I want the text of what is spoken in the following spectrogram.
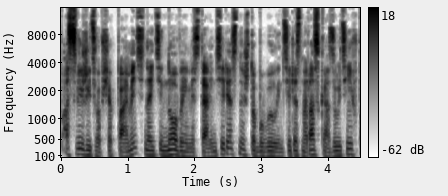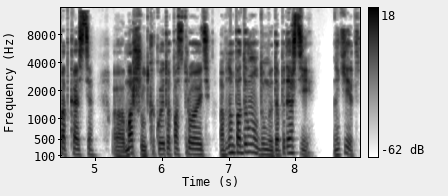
освежить вообще память, найти новые места интересные, чтобы было интересно рассказывать о них в подкасте, э, маршрут какой-то построить. А потом подумал, думаю, да подожди, Никит,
